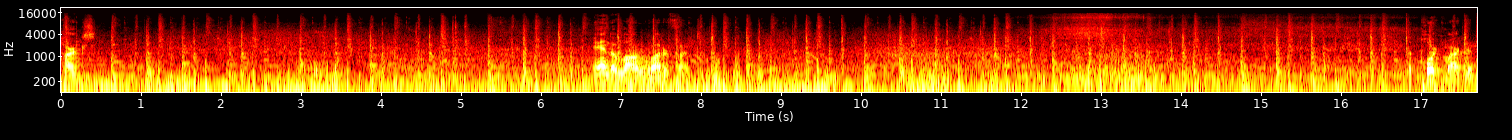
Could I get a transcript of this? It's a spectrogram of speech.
parks, and a long waterfront. The Port Market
